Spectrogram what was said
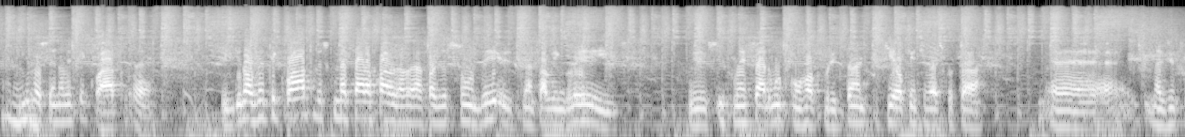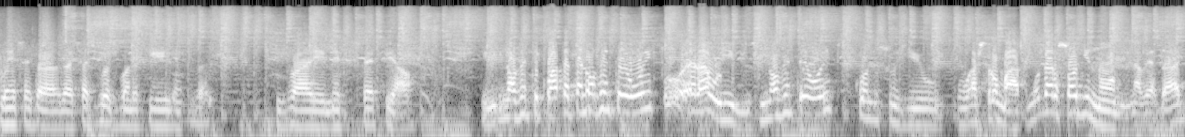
Caramba. 1994, é. E de 94 eles começaram a fazer, a fazer o som deles, cantavam inglês, eles influenciaram muito com o rock britânico, que é o que a gente vai escutar é, nas influências da, dessas duas bandas que que vai nesse especial. E em 94 até 98 era o Ibis. Em 98, quando surgiu o Astromato, mudaram só de nome, na verdade,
